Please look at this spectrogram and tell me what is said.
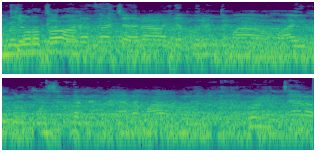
उमेदवाराचा चेहरा अद्यापर्यंत महायुतीकडून घोषित करण्यात नाही आला महा कोण चेहरा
